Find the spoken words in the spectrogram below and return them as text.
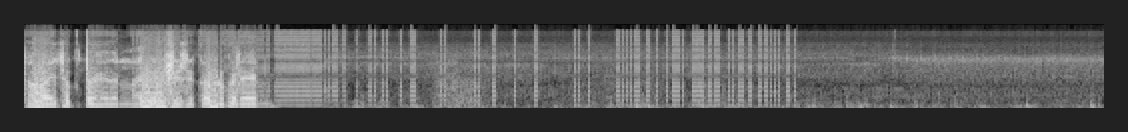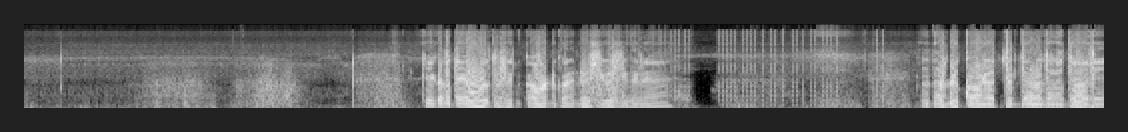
সবাই যুক্ত হয়ে লাইভে বেশি বেশি কমেন্ট করেন। কে কথা থেকে বলতেছেন, কমেন্ট করেন বেশি বেশি করে। যাতে আপনার কমেন্ট উত্তর দিয়ে আমরা জানাতে পারি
